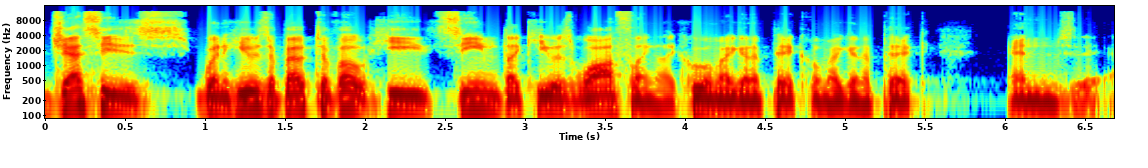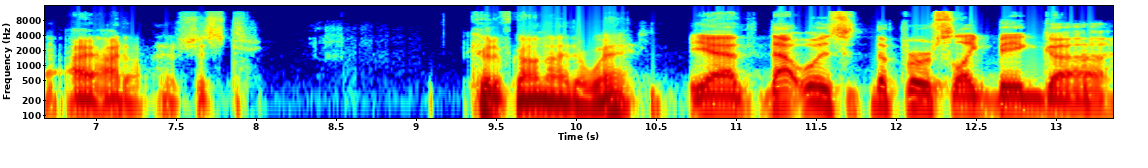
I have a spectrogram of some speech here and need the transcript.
Jesse's when he was about to vote, he seemed like he was waffling. Like who am I to pick? Who am I to pick? And I I don't. It's just could have gone either way. Yeah, that was the first like big uh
